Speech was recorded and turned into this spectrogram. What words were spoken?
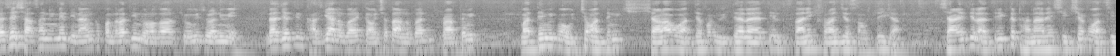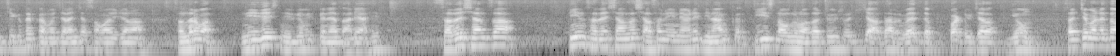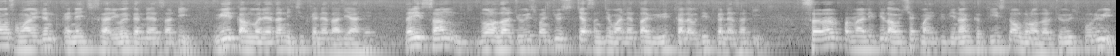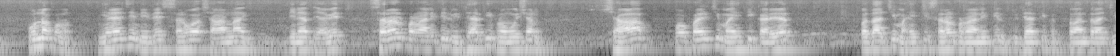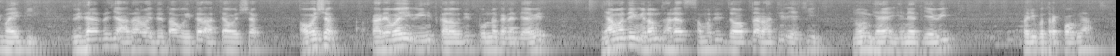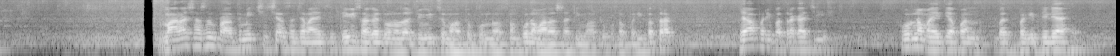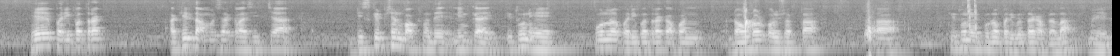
तसेच शासनाने दिनांक पंधरा तीन दोन हजार चोवीस रनवे राज्यातील खाजगी अनुदानित अंशतः अनुदानित प्राथमिक माध्यमिक व उच्च माध्यमिक शाळा व अध्यापक विद्यालयातील स्थानिक स्वराज्य संस्थेच्या शाळेतील अतिरिक्त ठरणारे शिक्षक व शिक्षकेतर कर्मचाऱ्यांच्या समायोजना संदर्भात निर्देश निर्गमित करण्यात आले आहेत. सदस्यांचा तीन सदस्यांचा शासन निर्णयाने दिनांक तीस नऊ दोन हजार चोवीस रोजीच्या आधार वैध पट विचारात घेऊन संच मान्यता व समायोजन करण्याची कार्यवाही करण्यासाठी विविध कालमर्यादा निश्चित करण्यात आली आहे. तरी सन दोन हजार चोवीस पंचवीसच्या संचमान्यता विविध कालावधीत करण्यासाठी सरळ प्रणालीतील आवश्यक माहिती दिनांक तीस नऊ दोन हजार चोवीस पूर्वी पूर्ण करून घेण्याचे निर्देश सर्व शाळांना देण्यात यावेत. सरळ प्रणालीतील विद्यार्थी प्रमोशन शाळा प्रोफाईलची माहिती कार्यरत पदाची माहिती सरळ प्रणालीतील विद्यार्थी स्थलांतराची माहिती विद्यार्थ्याची आधार वैधता व इतर अत्यावश्यक आवश्यक कार्यवाही विहित कालावधीत पूर्ण करण्यात यावीत. यामध्ये विलंब झाल्यास संबंधित जबाबदार राहतील याची नोंद घ्या घेण्यात यावी. परिपत्रक पाहूया. महाराष्ट्र शासन प्राथमिक शिक्षण संचालनालयाचे तेवीस ऑगस्ट दोन हजार चोवीसचं महत्त्वपूर्ण संपूर्ण महाराष्ट्रासाठी महत्त्वपूर्ण परिपत्रक. या परिपत्रकाची पूर्ण माहिती आपण ब बघितलेली आहे. हे परिपत्रक अखिल तांबुसर क्लासेसच्या डिस्क्रिप्शन बॉक्समध्ये लिंक आहे. तिथून हे पूर्ण परिपत्रक आपण डाउनलोड करू शकता. तिथून हे पूर्ण परिपत्रक आपल्याला मिळेल.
